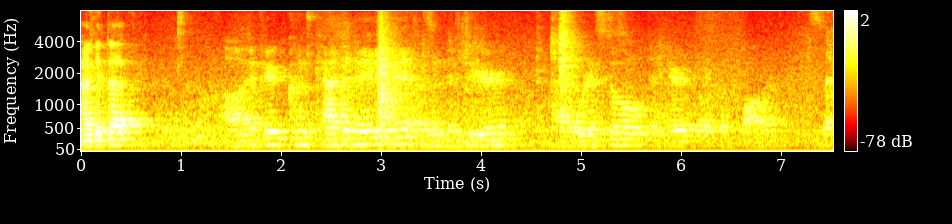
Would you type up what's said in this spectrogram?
Kind of get that? Uh, if you're concatenating it as an integer, uh, would it still inherit like the font stuff?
